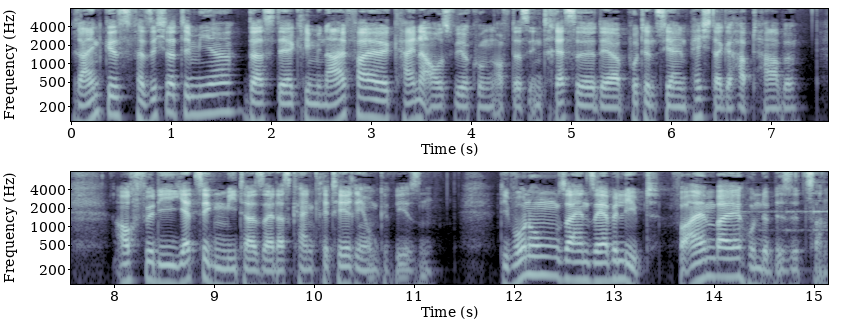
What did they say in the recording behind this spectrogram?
Reintges versicherte mir, dass der Kriminalfall keine Auswirkungen auf das Interesse der potenziellen Pächter gehabt habe. Auch für die jetzigen Mieter sei das kein Kriterium gewesen. Die Wohnungen seien sehr beliebt, vor allem bei Hundebesitzern.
